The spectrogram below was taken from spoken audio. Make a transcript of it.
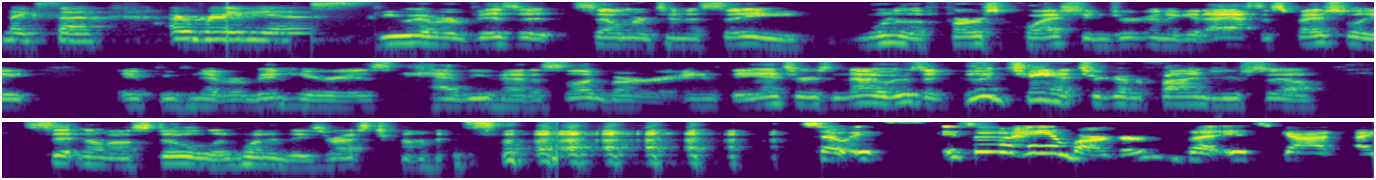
makes a, a radius. If you ever visit Selmer, Tennessee, one of the first questions you're going to get asked, especially if you've never been here, is Have you had a slug burger? And if the answer is no, there's a good chance you're going to find yourself sitting on a stool in one of these restaurants. So it's it's a hamburger, but it's got a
